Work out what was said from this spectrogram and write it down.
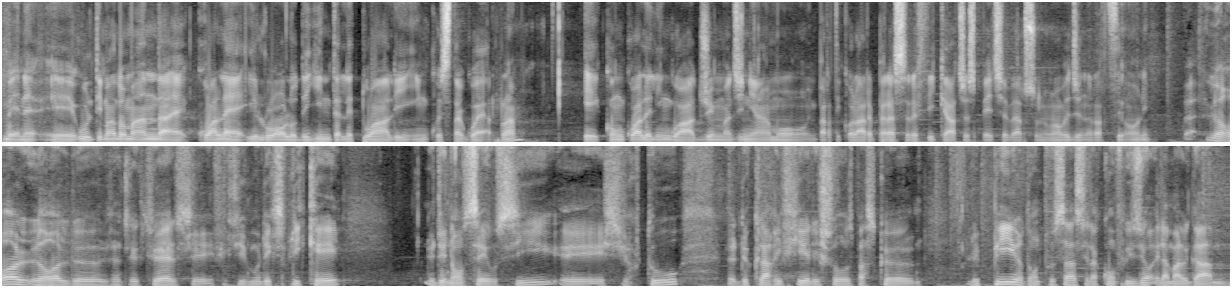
Bene, e ultima domanda è qual è il ruolo degli intellettuali in questa guerra e con quale linguaggio immaginiamo in particolare per essere efficace specie verso le nuove generazioni? Le rôle, le rôle des intellectuels, c'est effectivement d'expliquer de dénoncer aussi et, et, surtout de clarifier les choses parce que le pire dans tout ça, c'est la confusion et l'amalgame.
